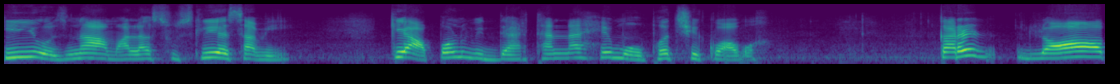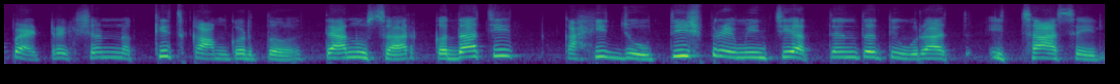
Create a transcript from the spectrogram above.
ही योजना आम्हाला सुचली असावी की आपण विद्यार्थ्यांना हे मोफत शिकवावं. कारण लॉ ऑफ ॲट्रॅक्शन नक्कीच काम करतं. त्यानुसार कदाचित काही ज्योतिषप्रेमींची अत्यंत तीव्र इच्छा असेल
